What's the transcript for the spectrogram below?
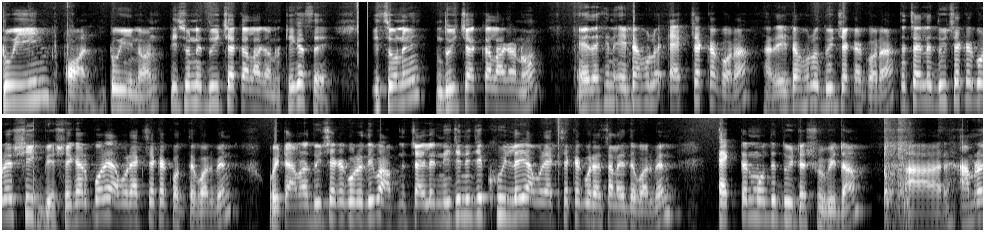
two in one two in one পিছনে দুই চাকা লাগানো, ঠিক আছে? পিছনে দুই চাকা লাগানো। এই দেখেন, এটা হলো এক চাকা করা, আর এটা হলো দুই চাকা করা। তো চাইলে দুই চাকা করে শিখবে, শেখার পরে আবার এক চাকা করতে পারবেন। ওইটা আমরা দুই চাকা করে দিব, আপনি চাইলে নিজে নিজে খুললেই আবার এক চাকা করে চালাইতে পারবেন। একটার মধ্যে দুইটা সুবিধা। আর আমরা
